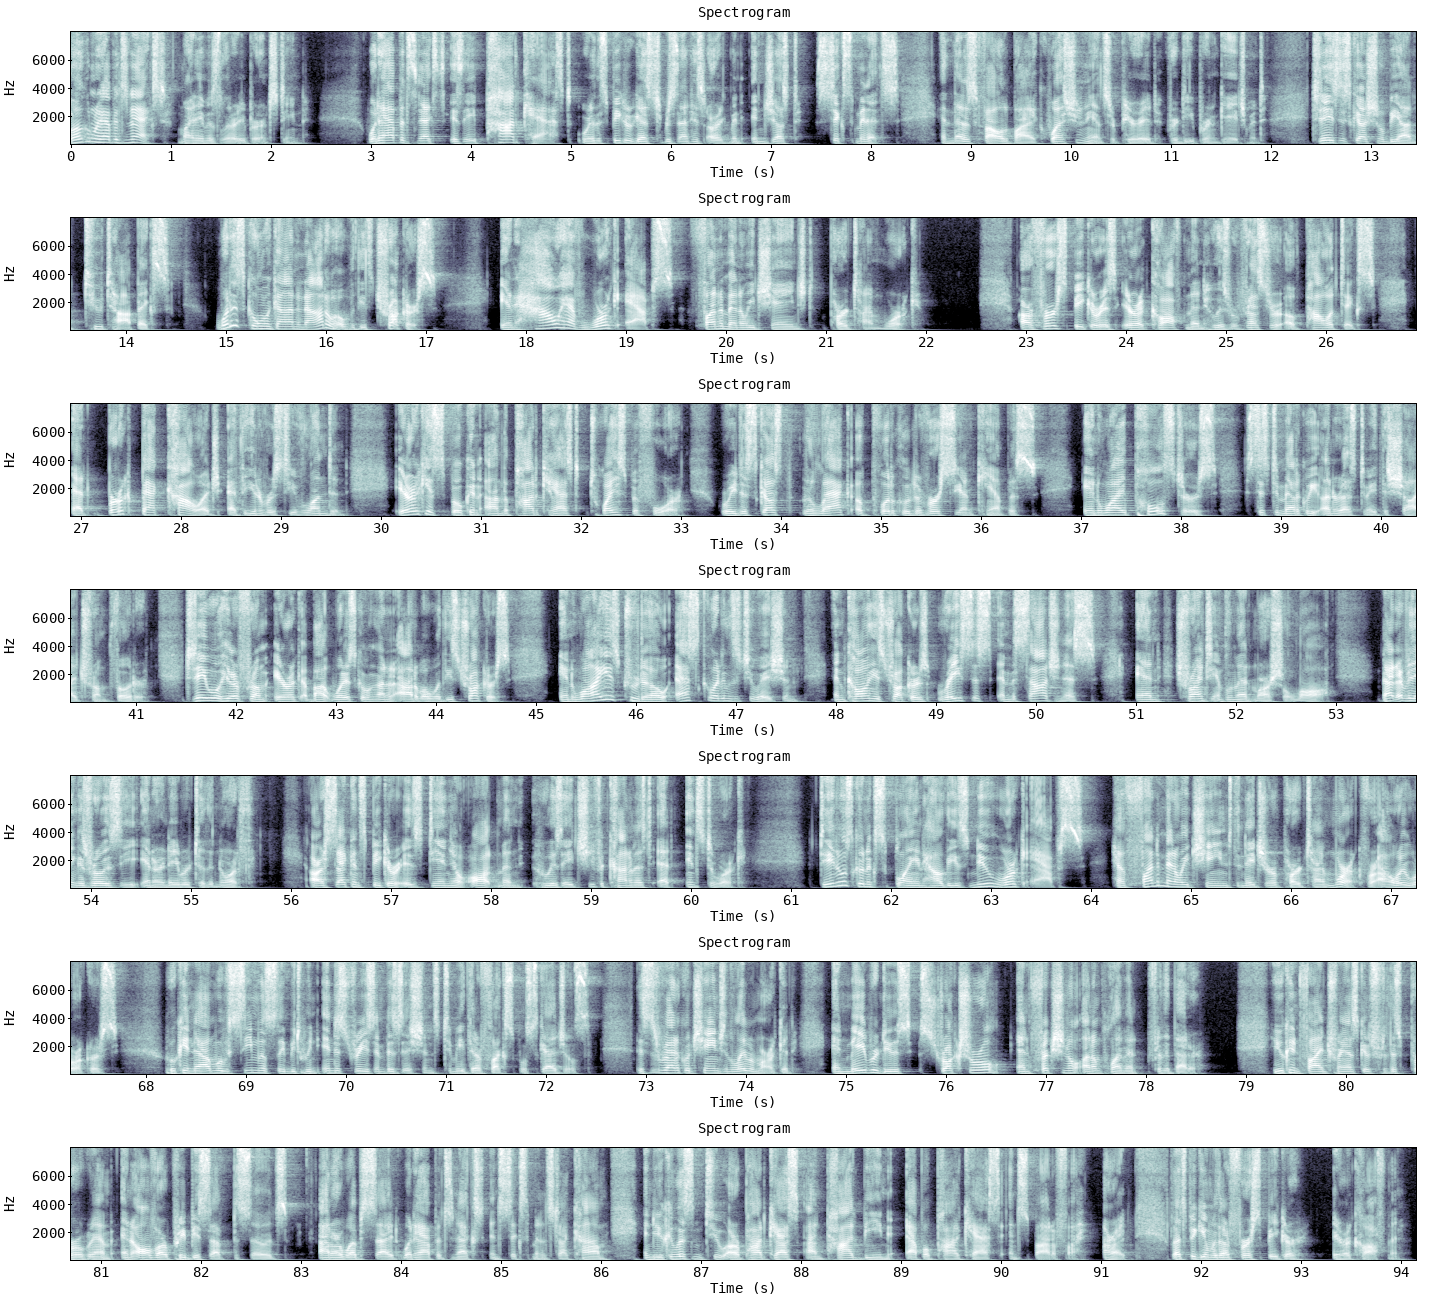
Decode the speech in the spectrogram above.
Welcome to What Happens Next. My name is Larry Bernstein. What Happens Next is a podcast where the speaker gets to present his argument in just six minutes, and that is followed by a question and answer period for deeper engagement. Today's discussion will be on two topics What is going on in Ottawa with these truckers? And how have work apps fundamentally changed part time work? Our first speaker is Eric Kaufmann, who is professor of politics at Birkbeck College at the University of London. Eric has spoken on the podcast twice before, where he discussed the lack of political diversity on campus and why pollsters systematically underestimate the shy Trump voter. Today, we'll hear from Eric about what is going on in Ottawa with these truckers and why is Trudeau escalating the situation and calling these truckers racist and misogynist and trying to implement martial law. Not everything is rosy in our neighbor to the north. Our second speaker is Daniel Altman, who is a chief economist at Instawork. Daniel is going to explain how these new work apps have fundamentally changed the nature of part time work for hourly workers who can now move seamlessly between industries and positions to meet their flexible schedules. This is a radical change in the labor market and may reduce structural and frictional unemployment for the better. You can find transcripts for this program and all of our previous episodes on our website, what happens next in six minutes.com. And you can listen to our podcast on Podbean, Apple Podcasts, and Spotify. All right, let's begin with our first speaker, Eric Kaufmann.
